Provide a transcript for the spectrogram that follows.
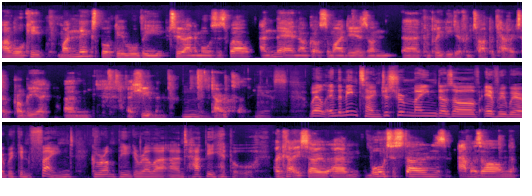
I will keep my next book. It will be two animals as well, and then I've got some ideas on a completely different type of character, probably a um, a human character. Yes. Well, in the meantime, just remind us of everywhere we can find Grumpy Gorilla and Happy Hippo. Okay, so um, Waterstones, Amazon,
